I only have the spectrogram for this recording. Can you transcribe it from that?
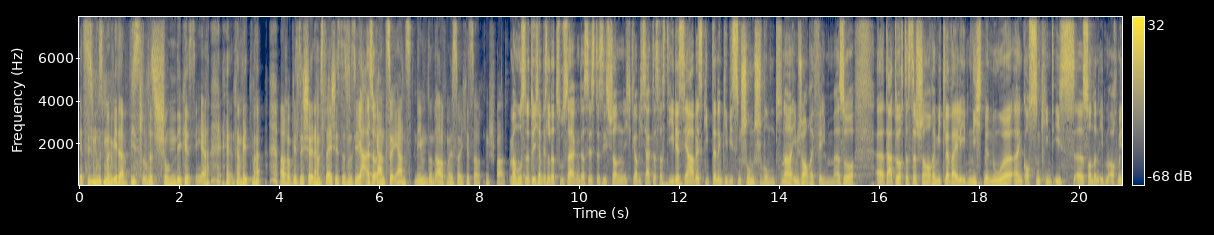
jetzt muss man wieder ein bisschen was Schundiges her, damit man auch ein bisschen schön am Slash ist, dass man sich ja, also, nicht ganz so ernst nimmt und auch mal solche Sachen spart. Man muss natürlich ein bisschen dazu sagen, das ist, das ist schon, ich glaube, ich sage das fast jedes Jahr, aber es gibt einen gewissen Schundschwund ne, im Genrefilm. Also äh, dadurch, dass das Genre mittlerweile eben nicht mehr nur ein Gossenkind ist, äh, sondern eben auch mit,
